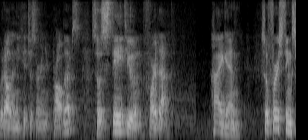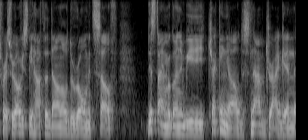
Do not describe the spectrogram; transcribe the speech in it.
without any hitches or any problems. So stay tuned for that. Hi again. So first things first, we obviously have to download the ROM itself. This time we're going to be checking out the Snapdragon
